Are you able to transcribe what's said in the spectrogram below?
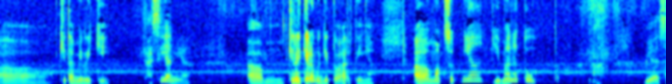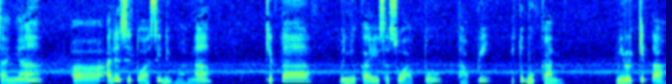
uh, kita miliki. Kasihan ya. Um, kira-kira begitu artinya. Uh, maksudnya gimana tuh? Nah, biasanya uh, ada situasi di mana kita menyukai sesuatu tapi itu bukan milik kita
